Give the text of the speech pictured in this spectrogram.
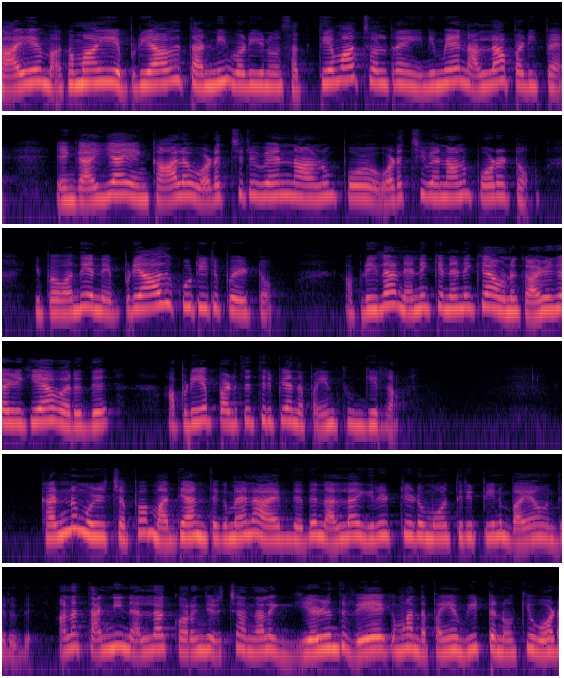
தாயே மகமாயி எப்படியாவது தண்ணி வடியணும். சத்தியமாக சொல்கிறேன் இனிமே நல்லா படிப்பேன். எங்கள் ஐயா என் காலை உடச்சிடுவேன்னாலும் போ உடச்சி வேணாலும் போடட்டும். இப்போ வந்து என்னை எப்படியாவது கூட்டிகிட்டு போயிட்டோம். அப்படிலாம் நினைக்க நினைக்க அவனுக்கு அழுகழுகியாக வருது. அப்படியே படுத்து திருப்பி அந்த பையன் தூங்கிடுறான். கண்ணு முழிச்சப்போ மத்தியானத்துக்கு மேலே ஆயிருந்தது நல்லா இருட்டிடுமோ திருப்பின்னு பயம் வந்துடுது ஆனால் தண்ணி நல்லா குறைஞ்சிருச்சு. அதனால் எழுந்து வேகமாக அந்த பையன் வீட்டை நோக்கி ஓட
